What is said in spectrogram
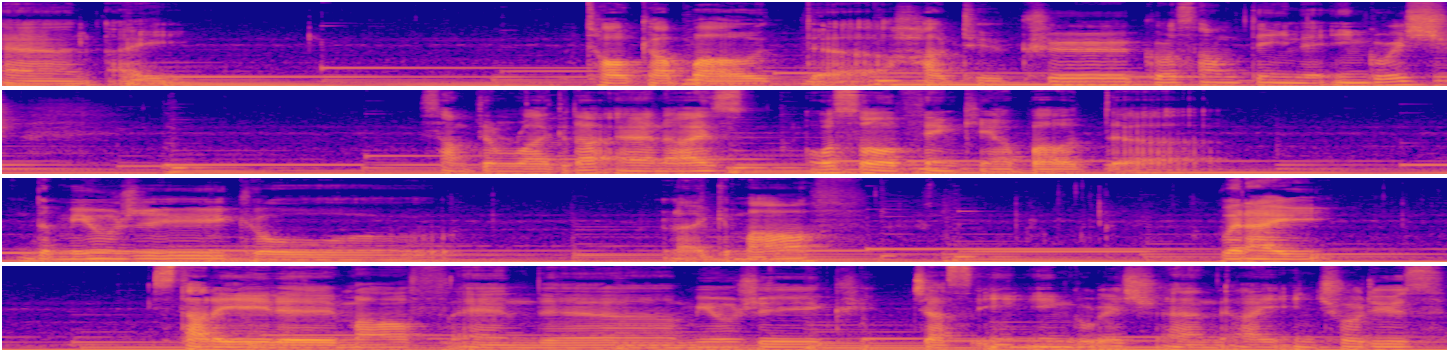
and I talk about uh, how to cook or something in English, something like that. And I was also thinking about uh, the music or like math. When I studied math and uh, music just in English, and I introduced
